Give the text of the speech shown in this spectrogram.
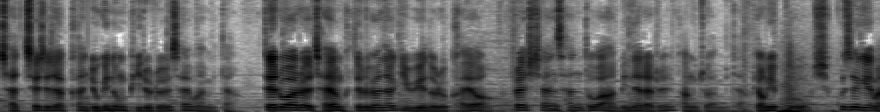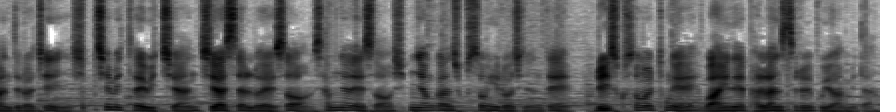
자체 제작한 유기농 비료를 사용합니다. 테루아를 자연 그대로 표현하기 위해 노력하여 프레시한 산도와 미네랄을 강조합니다. 병입 후 19세기에 만들어진 17m에 위치한 지하셀러에서 3년에서 10년간 숙성이 이루어지는데 리숙성을 통해 와인의 밸런스를 부여합니다.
